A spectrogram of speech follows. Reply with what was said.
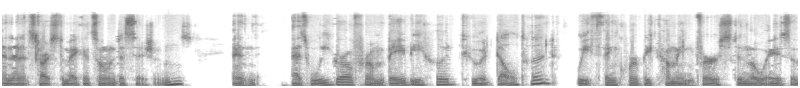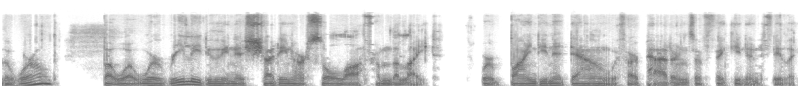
And then it starts to make its own decisions. And as we grow from babyhood to adulthood, we think we're becoming versed in the ways of the world. But what we're really doing is shutting our soul off from the light. We're binding it down with our patterns of thinking and feeling.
